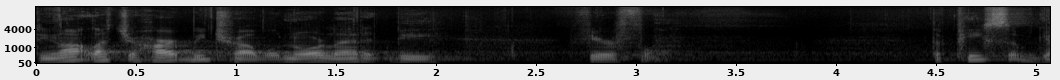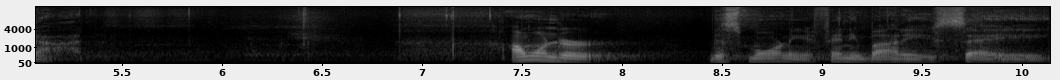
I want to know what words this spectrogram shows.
Do not let your heart be troubled, nor let it be fearful. The peace of God. I wonder this morning if anybody say,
